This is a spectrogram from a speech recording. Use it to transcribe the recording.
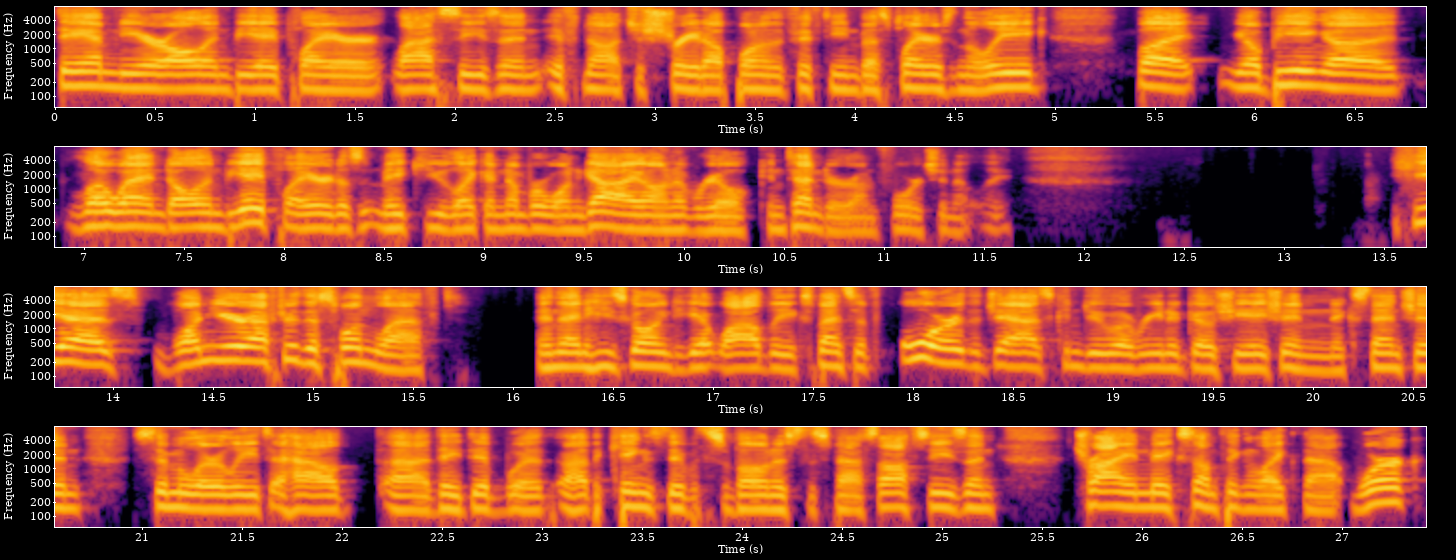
damn near all NBA player last season, if not just straight up one of the 15 best players in the league. But, you know, being a low end all NBA player doesn't make you like a number one guy on a real contender, unfortunately. He has one year after this one left, and then he's going to get wildly expensive, or the Jazz can do a renegotiation and extension, similarly to how uh, they did with uh, the Kings did with Sabonis this past offseason. Try and make something like that work.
